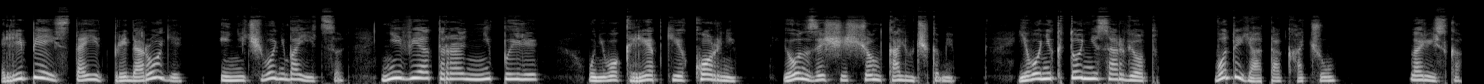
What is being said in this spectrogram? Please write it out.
Репей стоит при дороге и ничего не боится. Ни ветра, ни пыли. У него крепкие корни, и он защищен колючками. Его никто не сорвет. Вот и я так хочу. Лариска.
